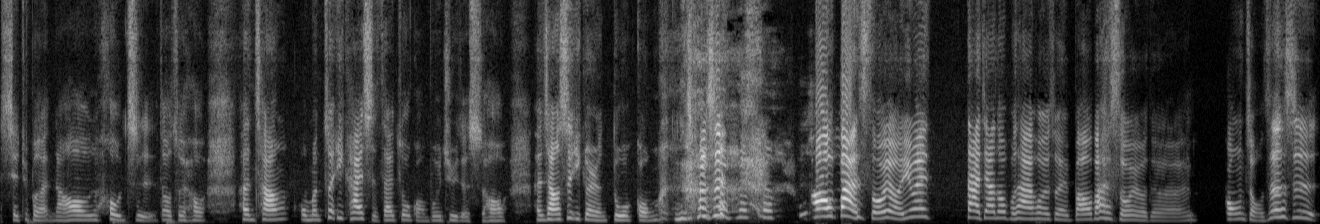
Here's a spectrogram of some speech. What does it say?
写剧本，然后后置，到最后很长。我们最一开始在做广播剧的时候，很长是一个人多工，就是包办所有，因为大家都不太会，所以包办所有的。工种真的是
